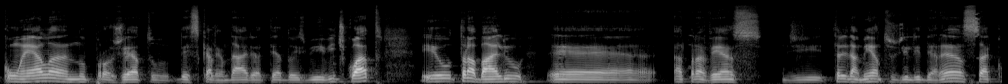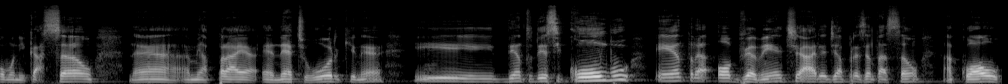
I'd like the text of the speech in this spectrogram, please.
com ela no projeto desse calendário até 2024, eu trabalho é, através de treinamentos de liderança, comunicação, né? A minha praia é network, né? E dentro desse combo entra, obviamente, a área de apresentação, a qual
